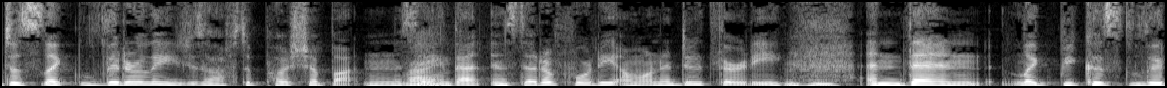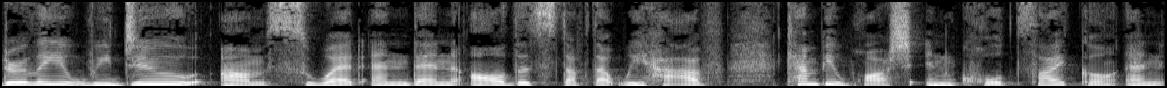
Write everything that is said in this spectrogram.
just like literally you just have to push a button saying Uh-huh. Right. Mm-hmm. that instead of 40, I want to do 30. And then like, because literally we do um, sweat and then all the stuff that we have can be washed in cold cycle. And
